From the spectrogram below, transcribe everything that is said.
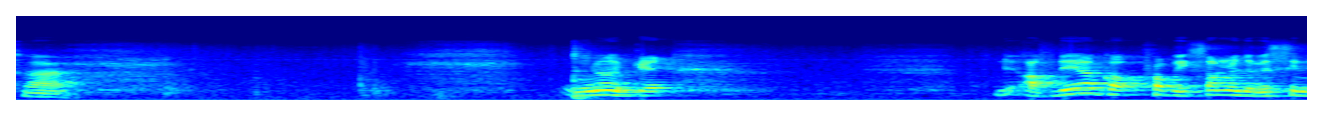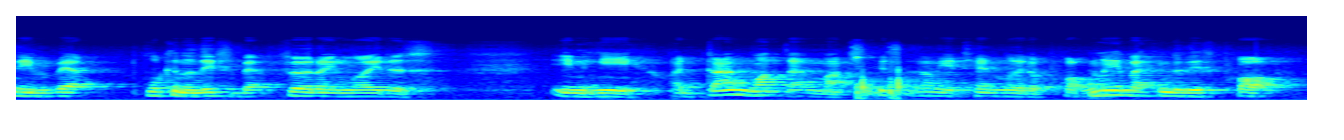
So, I'm going to get, I've now got probably somewhere in the vicinity of about, looking at this, about 13 litres in here. I don't want that much. This is only a 10 litre pot. I'm going to get back into this pot.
